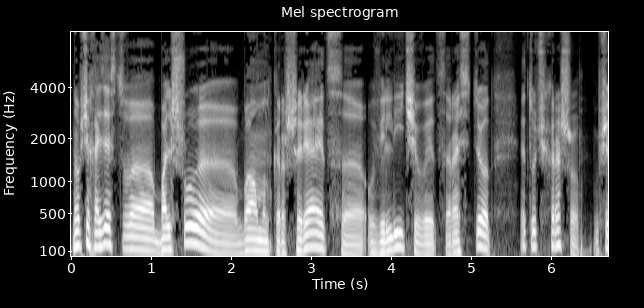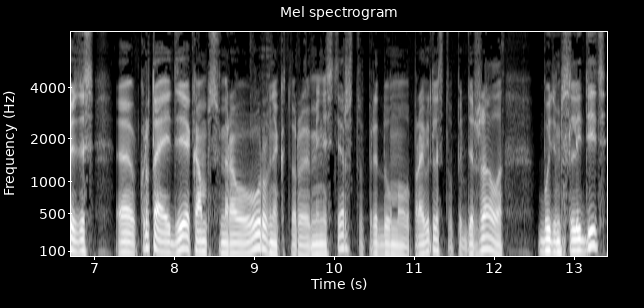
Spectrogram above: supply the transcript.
Ну, вообще хозяйство большое, Бауманка расширяется, увеличивается, растет. Это очень хорошо. Вообще здесь э, крутая идея кампуса мирового уровня, которую министерство придумало, правительство поддержало. Будем следить.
